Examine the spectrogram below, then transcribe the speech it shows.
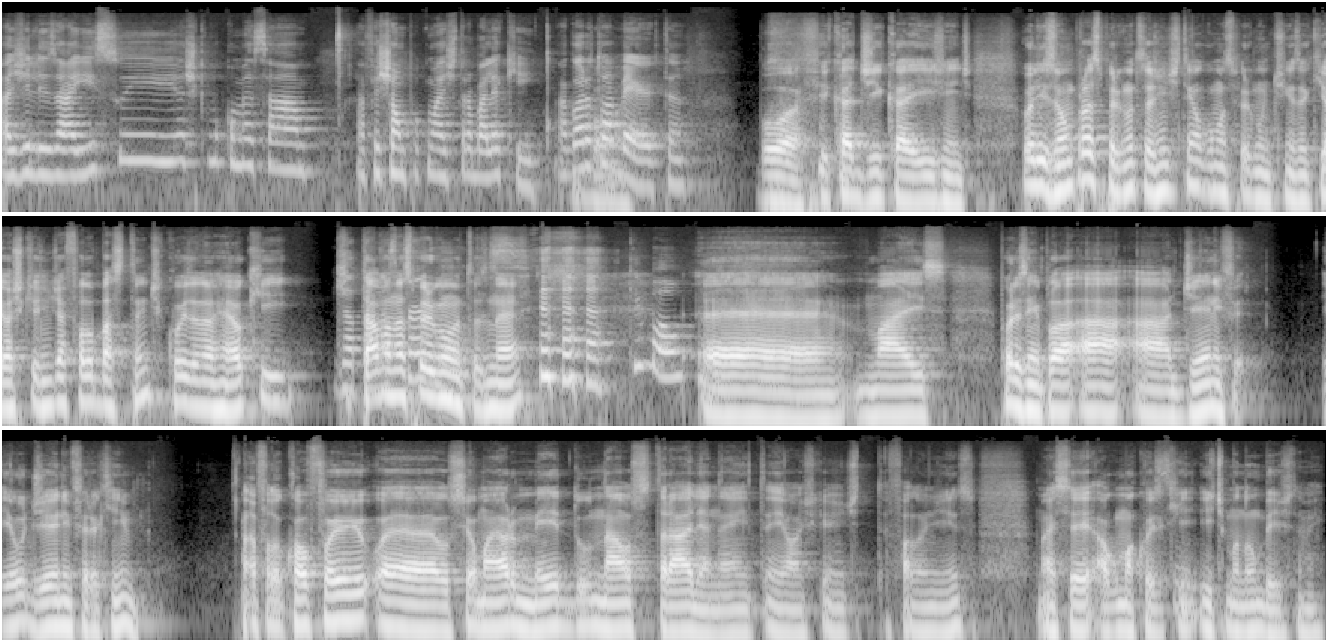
agilizar isso e acho que vou começar a fechar um pouco mais de trabalho aqui. Agora eu tô Boa. aberta. Boa, fica a dica aí, gente. Ô, Liz, vamos para as perguntas. A gente tem algumas perguntinhas aqui. Eu acho que a gente já falou bastante coisa, na real, que Já tá tava nas nas perguntas, né? que bom. É, mas, por exemplo, a, a Jennifer, eu, Jennifer, aqui, ela falou qual foi é, o seu maior medo na Austrália, né? Então, eu acho que a gente tá falando disso, mas você, alguma coisa que. E te mandou um beijo também.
